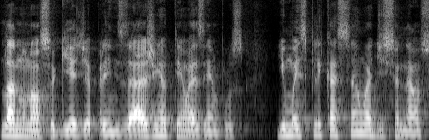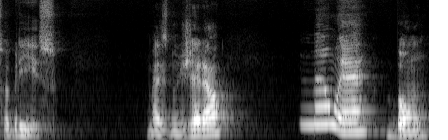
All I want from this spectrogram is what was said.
Lá no nosso guia de aprendizagem eu tenho exemplos e uma explicação adicional sobre isso. Mas, no geral, não é bom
